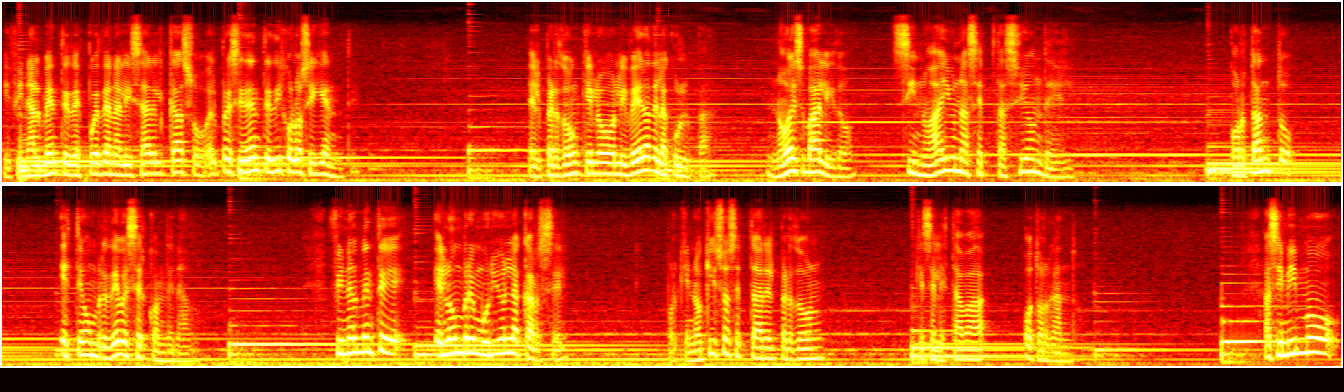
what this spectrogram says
Y finalmente, después de analizar el caso, el presidente dijo lo siguiente. El perdón que lo libera de la culpa no es válido si no hay una aceptación de él. Por tanto, este hombre debe ser condenado. Finalmente, el hombre murió en la cárcel porque no quiso aceptar el perdón que se le estaba otorgando. Asimismo,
